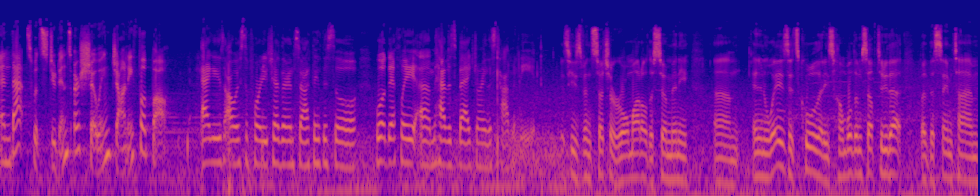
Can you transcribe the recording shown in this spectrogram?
and that's what students are showing Johnny football. Aggies always support each other, and so I think this will will definitely um, have his back during this time of need. He's been such a role model to so many, um, and in ways it's cool that he's humbled himself to do that. But at the same time,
